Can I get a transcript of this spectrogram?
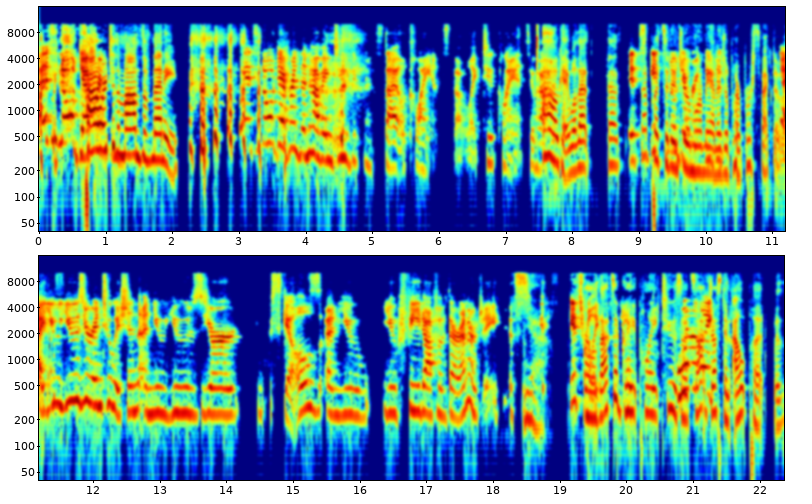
it's no different power to the moms of many it's no different than having two different style clients though like two clients who have oh okay well that that it's, that puts it no into different. a more manageable just, perspective yeah you use your intuition and you use your skills and you you feed off of their energy. It's yeah. It's, it's really oh, that's a great point too. So or it's not like, just an output with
